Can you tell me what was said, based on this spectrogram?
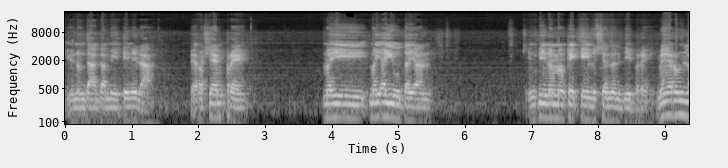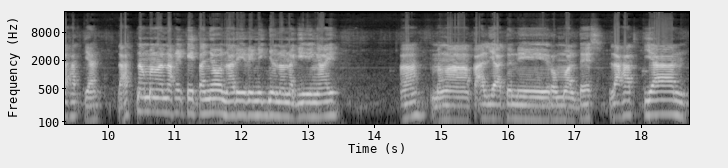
Yun ang gagamitin nila. Pero syempre, may may ayuda yan. Hindi naman kikilos yan ng libre. Meron lahat yan. Lahat ng mga nakikita nyo, naririnig nyo na nag-iingay, ah, mga kaalyado ni Romualdez. Lahat yan,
